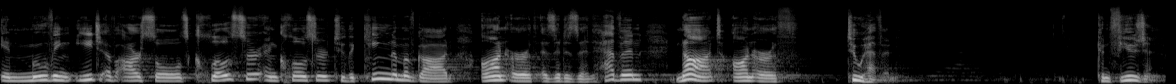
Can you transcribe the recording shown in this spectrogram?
in moving each of our souls closer and closer to the kingdom of God on earth as it is in heaven, not on earth to heaven. Confusion,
